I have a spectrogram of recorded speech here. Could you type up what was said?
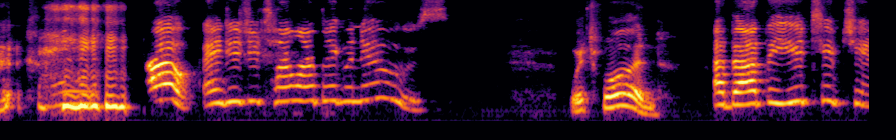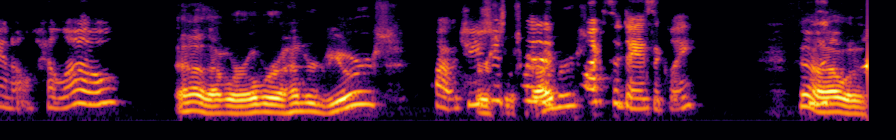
Oh, and did you tell our big news Which one? about the YouTube channel? Hello. Oh, that we're over 100 viewers? Oh, you For just put it subscribers? lackadaisically. Yeah, that was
